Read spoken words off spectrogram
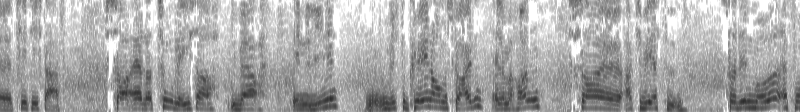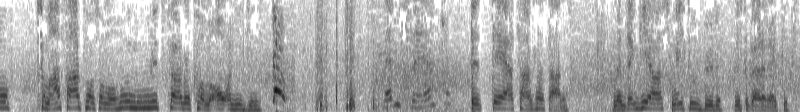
uh, TT-start, så er der to laser i hver ende linjen. Hvis du kører ind over med skøjten eller med hånden, så uh, aktiveres tiden. Så det er en måde at få så meget fart på som overhovedet muligt, før du kommer over linjen. Go! Hvad er den sværeste? Det, det er timestarten. Men den giver også mest udbytte, hvis du gør det rigtigt.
